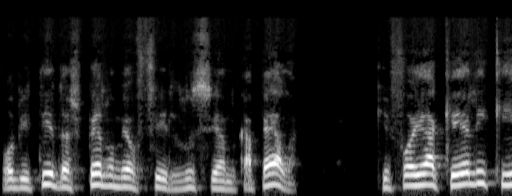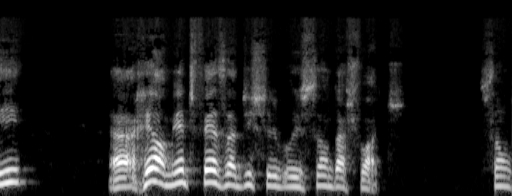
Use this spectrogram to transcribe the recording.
obtidas pelo meu filho Luciano Capella, que foi aquele que ah, realmente fez a distribuição das fotos. São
